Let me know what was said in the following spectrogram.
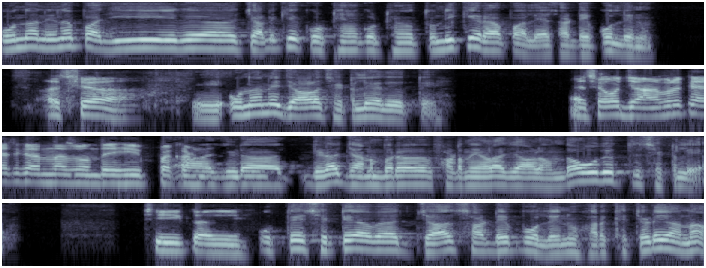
ਉਹਨਾਂ ਨੇ ਨਾ ਭਾਜੀ ਚੜ ਕੇ ਕੋਠਿਆਂ ਕੋਠਿਆਂ ਉੱਤੋਂ ਦੀ ਘੇਰਾ ਪਾ ਲਿਆ ਸਾਡੇ ਭੋਲੇ ਨੂੰ। ਅੱਛਾ। ਤੇ ਉਹਨਾਂ ਨੇ ਜਾਲ ਛੱਟ ਲਿਆ ਦੇ ਉੱਤੇ। ਅੱਛਾ ਉਹ ਜਾਨਵਰ ਕੈਚ ਕਰਨਾ ਚਾਹੁੰਦੇ ਸੀ ਆ ਪਕੜਨ। ਜਿਹੜਾ ਜਿਹੜਾ ਜਾਨਵਰ ਫੜਨੇ ਵਾਲਾ ਜਾਲ ਹੁੰਦਾ ਉਹਦੇ ਉੱਤੇ ਛਿੱਟ ਲਿਆ। ਠੀਕ ਆ ਜੀ। ਉੱਤੇ ਛਿੱਟਿਆ ਹੋਇਆ ਜਦ ਸਾਡੇ ਭੋਲੇ ਨੂੰ ਹਰਖ ਚੜਿਆ ਨਾ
